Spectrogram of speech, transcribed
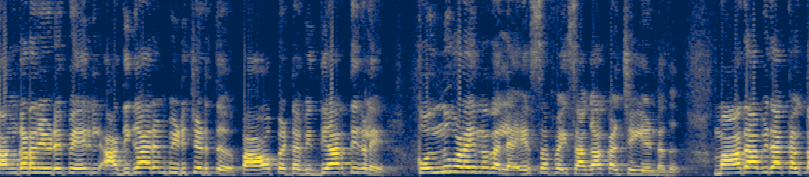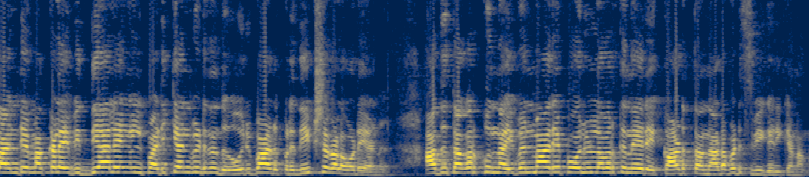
സംഘടനയുടെ പേരിൽ അധികാരം പിടിച്ചെടുത്ത് പാവപ്പെട്ട വിദ്യാർത്ഥികളെ കൊന്നുകളയുന്നതല്ല എസ് എഫ് ഐ സഖാക്കൾ ചെയ്യേണ്ടത്. മാതാപിതാക്കൾ തന്റെ മക്കളെ വിദ്യാലയങ്ങളിൽ പഠിക്കാൻ വിടുന്നത് ഒരുപാട് പ്രതീക്ഷകളോടെയാണ്. അത് തകർക്കുന്ന ഇവന്മാരെ പോലുള്ളവർക്ക് നേരെ കടുത്ത നടപടി സ്വീകരിക്കണം.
